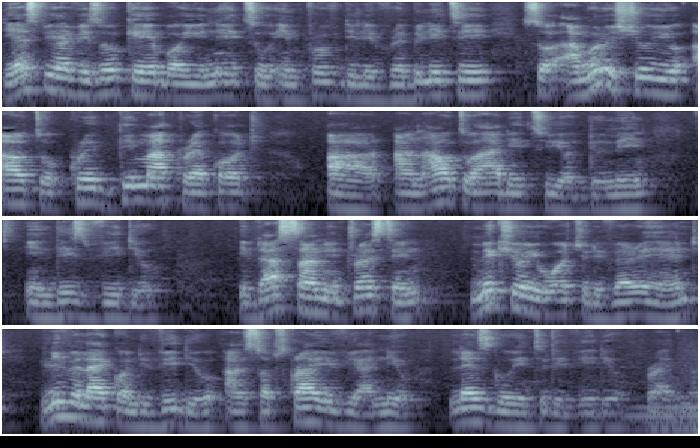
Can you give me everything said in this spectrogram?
the SPF is okay but you need to improve deliverability. So I'm going to show you how to create DMARC record uh, and how to add it to your domain in this video. If that sounds interesting make sure you watch to the very end leave a like on the video and subscribe if you are new. Let's go into the video right now.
